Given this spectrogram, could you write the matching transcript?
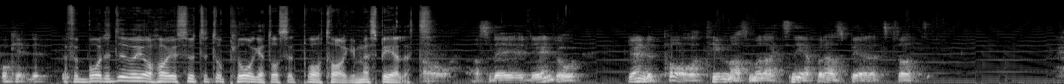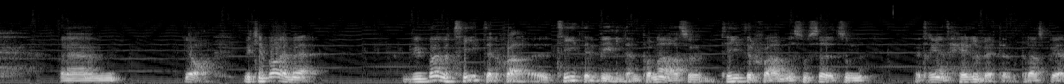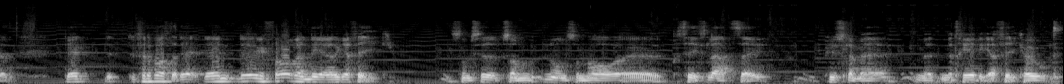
Okej, det, För både du och jag har ju suttit och plågat oss ett bra tag med spelet. ja, alltså det, är- det är ändå det är ändå ett par timmar som har lagts ner på det här spelet för att... Um, ja, vi kan börja med... Vi börjar med titelskär, titelbilden på den här, alltså titelskärmen som ser ut som ett rent helvete på det här spelet. Det, för det första, det, det, är, det är ju förrenderad grafik. Som ser ut som någon som har eh, precis lärt sig pyssla med, med, med 3D-grafik har gjort.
